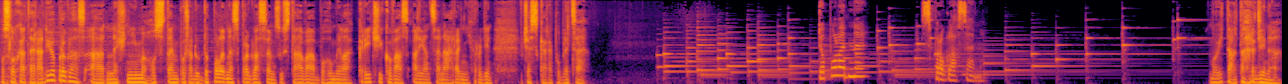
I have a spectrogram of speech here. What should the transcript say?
Posloucháte Radio Proglas a dnešním hostem pořadu Dopoledne s Proglasem zůstává Bohumila Krejčíková z Aliance náhradních rodin v České republice. Dopoledne s Proglasem. Můj táta hrdina,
